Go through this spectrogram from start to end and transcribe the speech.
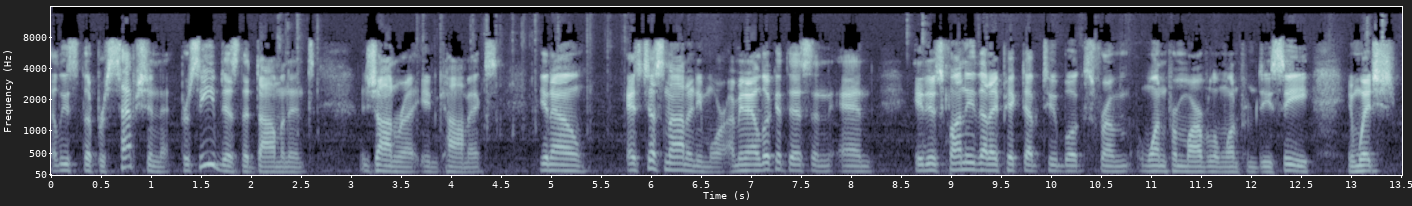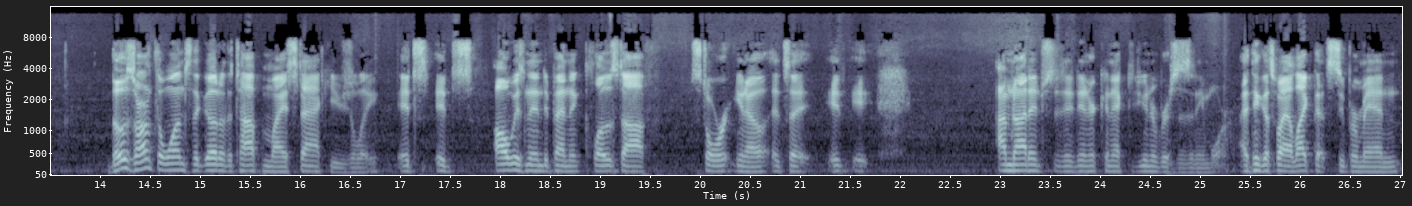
at least the perception perceived as the dominant genre in comics. You know, it's just not anymore. I mean, I look at this and and it is funny that I picked up two books from one from Marvel and one from DC, in which those aren't the ones that go to the top of my stack usually. It's it's always an independent, closed off store. You know, it's a it. it I'm not interested in interconnected universes anymore. I think that's why I like that Superman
